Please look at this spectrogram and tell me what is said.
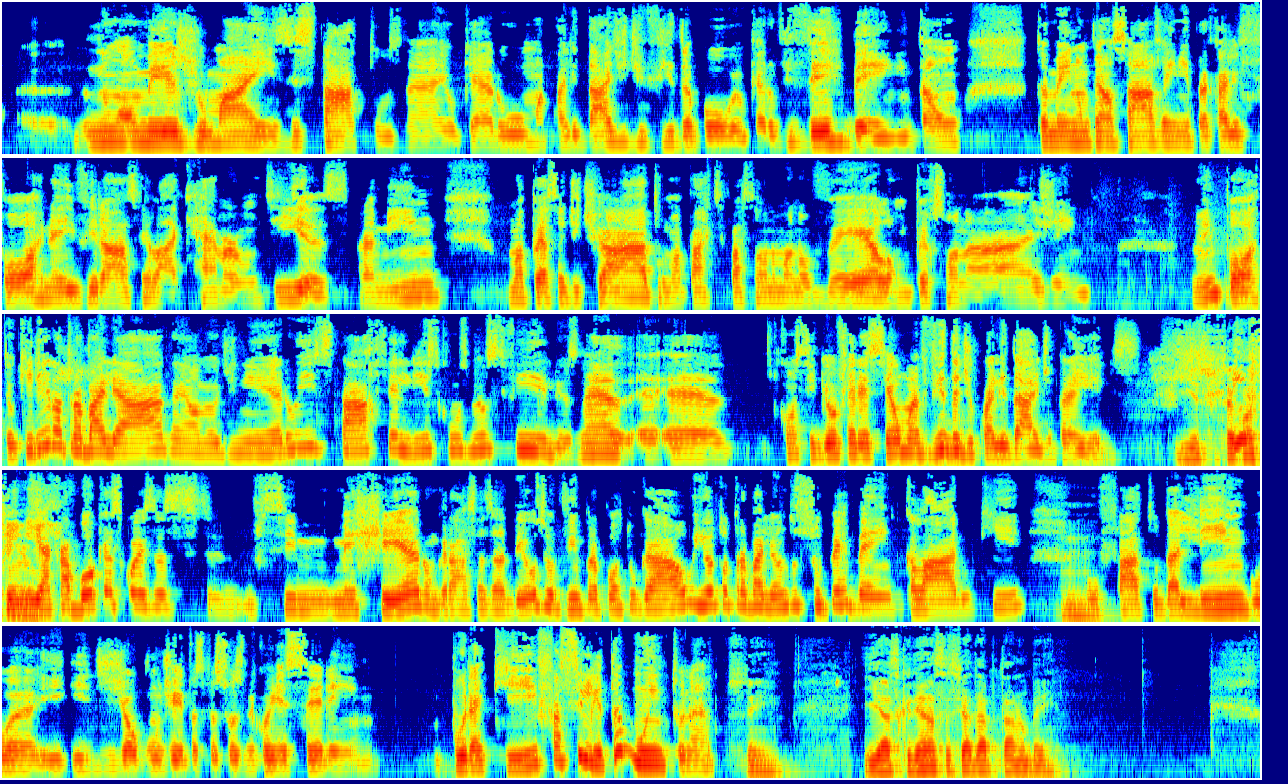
não almejo mais status, né? Eu quero uma qualidade de vida boa, eu quero viver bem. Então, também não pensava em ir para Califórnia e virar, sei lá, Cameron Diaz. Para mim, uma peça de teatro, uma participação numa novela, um personagem, não importa. Eu queria ir trabalhar, ganhar o meu dinheiro e estar feliz com os meus filhos, né? É, é, conseguir oferecer uma vida de qualidade para eles. Isso você Enfim, conseguiu. e acabou que as coisas se mexeram, graças a Deus. Eu vim para Portugal e eu estou trabalhando super bem. Claro que uhum. o fato da língua e, e de algum jeito as pessoas me conhecerem por aqui facilita muito, né? Sim. E as crianças se adaptaram bem?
